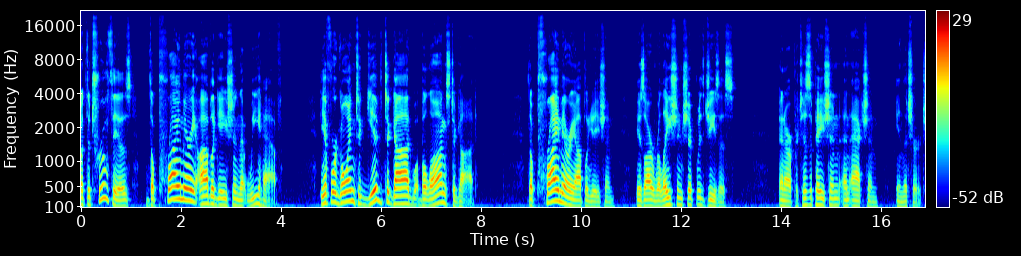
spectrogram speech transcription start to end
But the truth is, the primary obligation that we have, if we're going to give to God what belongs to God, the primary obligation is our relationship with Jesus and our participation and action in the church.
